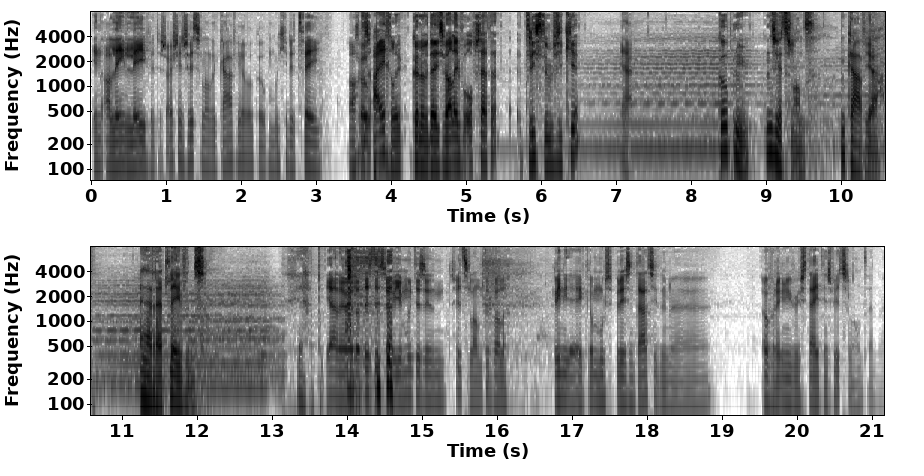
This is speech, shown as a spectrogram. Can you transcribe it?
in alleen leven. Dus als je in Zwitserland een cavia wil kopen, moet je er twee. Wacht, dus eigenlijk kunnen we deze wel even opzetten. Het trieste muziekje. Ja, Koop nu in Zwitserland een cavia. En red levens. ja nee, maar dat is dus zo. Je moet dus in Zwitserland toevallig... Ik weet niet, ik moest een presentatie doen eh, over een universiteit in Zwitserland. En, eh,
